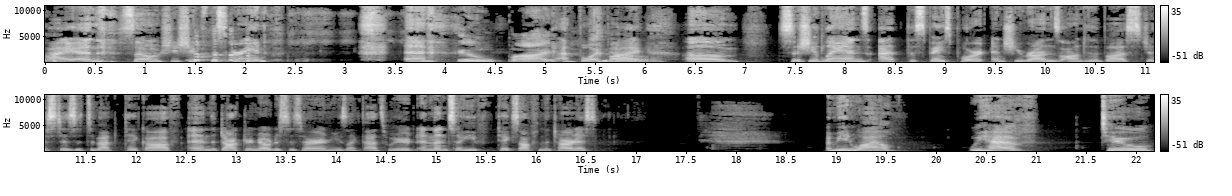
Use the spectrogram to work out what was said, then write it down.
bye. and so she shoots the screen. and Ew, bye. yeah, boy, bye. Um, so she lands at the spaceport and she runs onto the bus just as it's about to take off. And the doctor notices her and he's like, that's weird. And then so he f- takes off in the TARDIS. Meanwhile, we have two.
